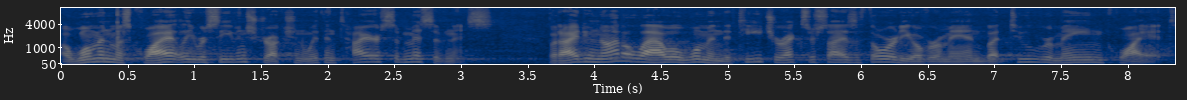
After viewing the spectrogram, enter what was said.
A woman must quietly receive instruction with entire submissiveness. But I do not allow a woman to teach or exercise authority over a man, but to remain quiet.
